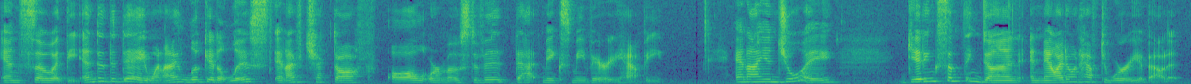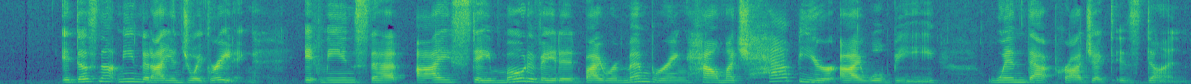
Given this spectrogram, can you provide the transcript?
And so at the end of the day, when I look at a list and I've checked off all or most of it, that makes me very happy. And I enjoy getting something done and now I don't have to worry about it. It does not mean that I enjoy grading it means that I stay motivated by remembering how much happier I will be when that project is done.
